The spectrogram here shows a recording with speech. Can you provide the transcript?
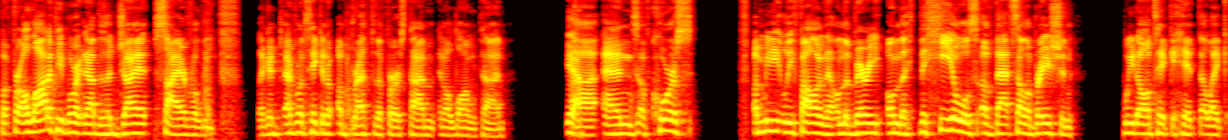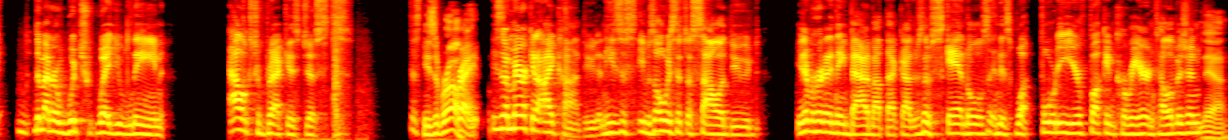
But for a lot of people right now, there's a giant sigh of relief. Like everyone's taking a breath for the first time in a long time. Yeah. Uh, and of course, immediately following that, on the very on the, the heels of that celebration, we'd all take a hit that like no matter which way you lean, Alex Trebek is just just He's a bro, right. he's an American icon, dude. And he's just he was always such a solid dude. You never heard anything bad about that guy. There's no scandals in his what 40 year fucking career in television Yeah,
